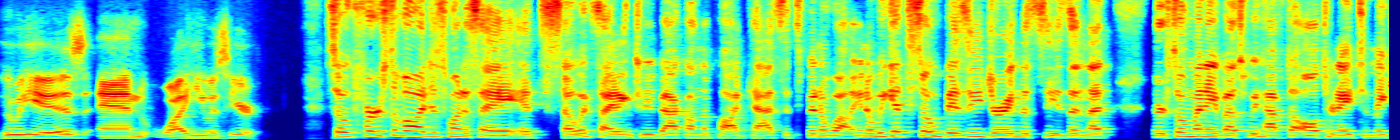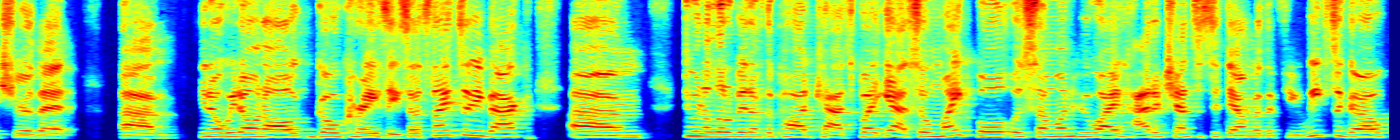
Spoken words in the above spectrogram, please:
who he is and why he was here? So, first of all, I just want to say it's so exciting to be back on the podcast. It's been a while. You know, we get so busy during the season that there's so many of us we have to alternate to make sure that um, you know, we don't all go crazy. So it's nice to be back um, doing a little bit of the podcast. But yeah, so Mike Bolt was someone who I had a chance to sit down with a few weeks ago.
